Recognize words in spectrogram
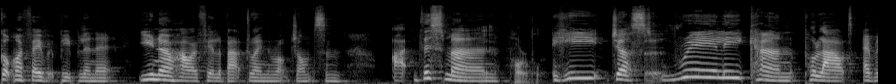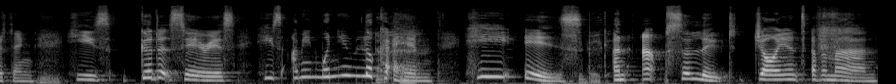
got my favourite people in it. You know how I feel about Dwayne the Rock Johnson. I, this man, horrible. He just really can pull out everything. Mm. He's good at serious. He's, I mean, when you look at him, he is an absolute giant of a man.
